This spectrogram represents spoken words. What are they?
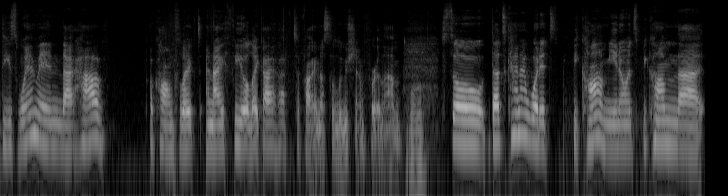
these women that have a conflict and I feel like I have to find a solution for them. Wow. So that's kind of what it's become. You know, it's become that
